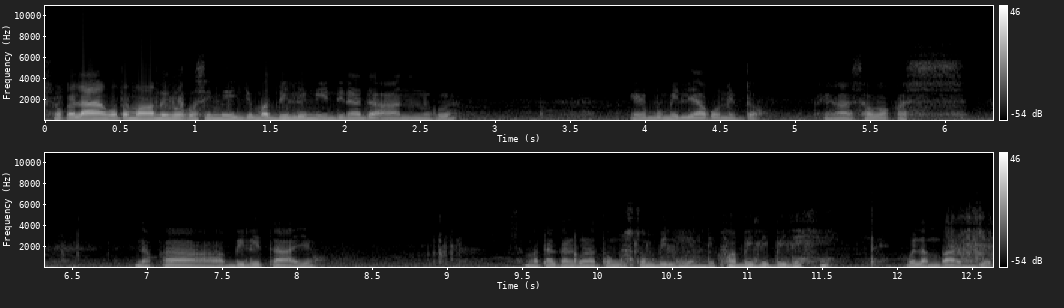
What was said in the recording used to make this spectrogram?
So kailangan ko to mga amigo kasi medyo madilim eh dinadaanan ko. Kaya bumili ako nito. Kaya sa wakas nakabili tayo. So matagal ko na tong gustong bilhin hindi ko mabili-bili. Walang budget.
